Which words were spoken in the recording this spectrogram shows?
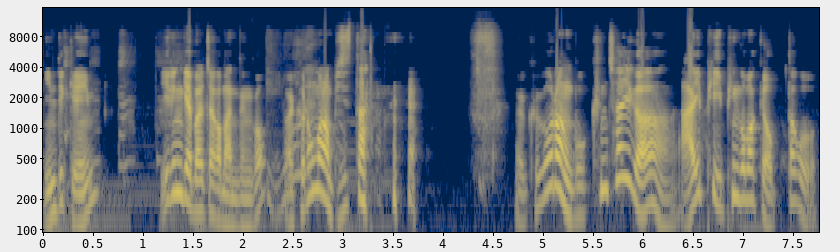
인디게임? 1인 개발자가 만든 거? 아, 그런 거랑 비슷한 그거랑 뭐 큰 차이가 IP 입힌 거밖에 없다고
